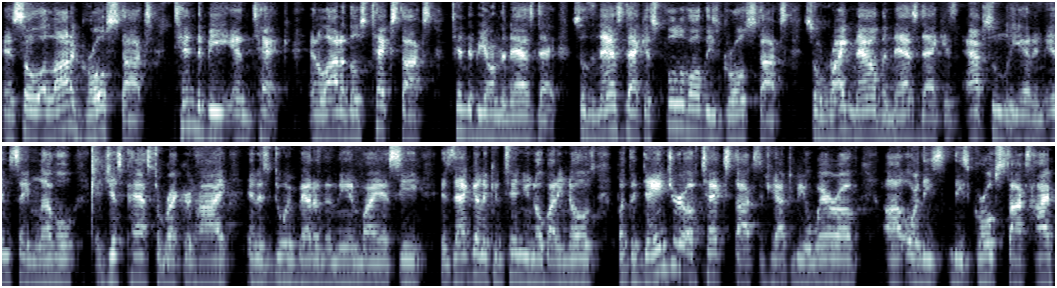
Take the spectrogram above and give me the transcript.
And so a lot of growth stocks tend to be in tech, and a lot of those tech stocks tend to be on the NASDAQ. So the NASDAQ is full of all these growth stocks. So right now, the NASDAQ is absolutely at an insane level. It just passed a record high and is doing better than the NYSE. Is that going to continue? Nobody knows. But the danger of tech stocks that you have to be aware of, uh, or these, these growth stocks, high,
